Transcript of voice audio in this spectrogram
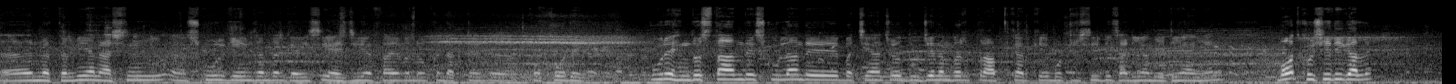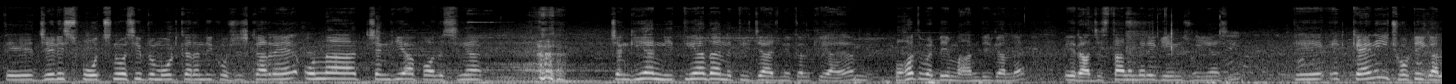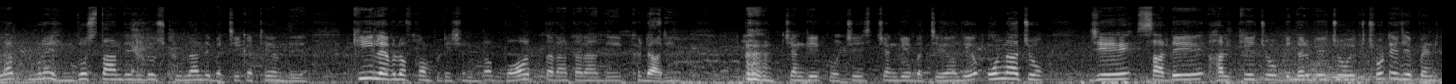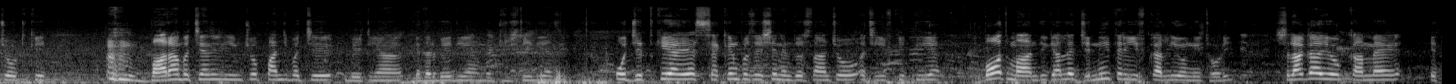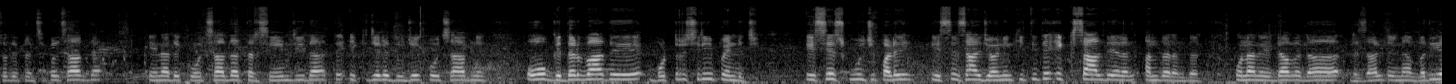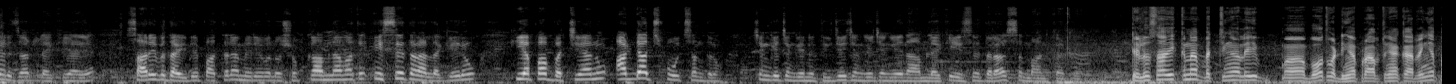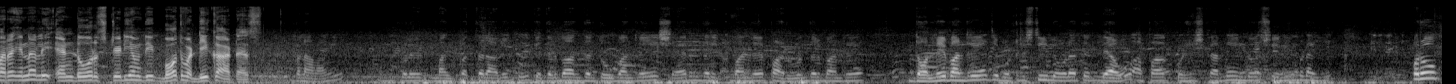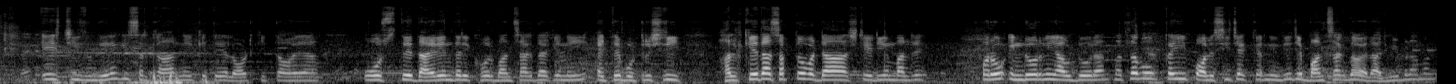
69ਵੀਂ national school games ਅੰਦਰ ਗਈ ਸੀ ਐਸਜੀਐਫਆਈ ਵੱਲੋਂ ਕੰਡਕਟਡ ਖੋ ਦੇ। ਪੂਰੇ ਹਿੰਦੁਸਤਾਨ ਦੇ ਸਕੂਲਾਂ ਦੇ ਬੱਚਿਆਂ ਚੋਂ ਦੂਜੇ ਨੰਬਰ ਪ੍ਰਾਪਤ ਕਰਕੇ ਬੁੱਟਰਸ਼ੀ ਦੀ ਸਾਡੀਆਂ ਬੇਟੀਆਂ ਆਈਆਂ ਨੇ। ਬਹੁਤ ਖੁਸ਼ੀ ਦੀ ਗੱਲ ਹੈ। ਤੇ ਜਿਹੜੀ ਸਪੋਰਟਸ ਨੂੰ ਅਸੀਂ ਪ੍ਰਮੋਟ ਕਰਨ ਦੀ ਕੋਸ਼ਿਸ਼ ਕਰ ਰਹੇ ਹਾਂ, ਉਹਨਾਂ ਚੰਗੀਆਂ ਪਾਲਿਸੀਆਂ ਚੰਗੀਆਂ ਨੀਤੀਆਂ ਦਾ ਨਤੀਜਾ ਅੱਜ ਨਿਕਲ ਕੇ ਆਇਆ। ਬਹੁਤ ਵੱਡੇ ਮਾਣ ਦੀ ਗੱਲ ਹੈ। ਇਹ ਰਾਜਸਥਾਨ ਅੰਦਰ ਇਹ ਗੇਮਸ ਹੋਈਆਂ ਸੀ। ਤੇ ਇਹ ਕਹਿਣੀ ਛੋਟੀ ਗੱਲ ਹੈ ਪੂਰੇ ਹਿੰਦੁਸਤਾਨ ਦੇ ਜਦੋਂ ਸਕੂਲਾਂ ਦੇ ਬੱਚੇ ਇਕੱਠੇ ਹੁੰਦੇ ਆ, ਕੀ ਲੈਵਲ ਆਫ ਕੰਪੀਟੀਸ਼ਨ ਹੁੰਦਾ? ਬਹੁਤ ਤਰ੍ਹਾਂ ਤਰ੍ਹਾਂ ਦੇ ਖਿਡਾਰੀ, ਚੰਗੇ ਕੋਚਸ ਚੰਗੇ ਬੱਚੇ ਆਉਂਦੇ ਉਹਨਾਂ ਚੋਂ ਜੇ ਸਾਡੇ ਹਲਕੇ ਚੋਂ, ਗਿੱਦੜਵੇ ਚੋਂ, ਇੱਕ ਛੋਟੇ ਜਿਹੇ ਪਿੰਡ ਚੋਂ ਉੱਠ ਕੇ 12 ਬੱਚਿਆਂ ਦੀ ਟੀਮ ਚੋਂ 5 ਬੱਚੇ ਬੇਟੀਆਂ ਗਿੱਦੜਵੇ ਦੀਆਂ, ਬੁੱਟਰਸ਼ਟੀ ਦੀਆਂ ਸੀ, ਉਹ ਜਿੱਤ ਕੇ ਆਏ ਸੈਕੰਡ ਪੋਜੀਸ਼ਨ ਹਿੰਦੁਸਤਾਨ ਚੋਂ ਅਚੀਵ ਕੀਤੀ ਹੈ ਬਹੁਤ ਮਾਣ ਦੀ ਗੱਲ ਹੈ ਜਿੰਨੀ ਤਾਰੀਫ ਕਰ ਲਈ ਉਨੀ ਥੋੜੀ ਸ਼ਲਾਘਾਯੋਗ ਕੰਮ ਹੈ ਇੱਥੋਂ ਦੇ ਪ੍ਰਿੰਸੀਪਲ ਸਾਹਿਬ ਦਾ, ਇਹਨਾਂ ਦੇ ਕੋਚ ਸਾਹਿਬ ਦਾ, ਤਰਸੇਮ ਜੀ ਦਾ ਤੇ ਇੱਕ ਜਿਹੜੇ ਦੂਜੇ ਕੋਚ ਸਾਹਿਬ ਨੇ, ਉਹ ਗਿੱਦੜਵਾ ਦੇ ਬੁੱਟਰਸ਼ਰੀ ਪਿੰਡ 'ਚ ਇਸੇ ਸਕੂਲ 'ਚ ਪੜ੍ਹੇ, ਇਸੇ ਸਾਲ ਜੁਆਇਨਿੰਗ ਕੀਤੀ ਤੇ 1 ਸਾਲ ਦੇ ਰਨ- ਅੰਦਰ ਅੰਦਰ ਉਹਨਾਂ ਨੇ ਏਡਾ ਵੱਡਾ ਰਿਜ਼ਲਟ ਇਹਨਾਂ ਵਧੀਆ ਰਿਜ਼ਲਟ ਲੈ ਕੇ ਆਏ ਆ। ਸਾਰੇ ਵਧਾਈ ਦੇ ਪਾਤਰ ਆ, ਮੇਰੇ ਵੱਲੋਂ ਸ਼ੁਭਕਾਮਨਾਵਾਂ ਤੇ ਇਸੇ ਤਰ੍ਹਾਂ ਲੱਗੇ ਰਹੋ ਕਿ ਆਪਾਂ ਬੱਚਿਆਂ ਨੂੰ ਅੱਡ ਅੱਡ ਸਪੋਰਟਸ ਅੰਦਰੋਂ ਚੰਗੇ ਚੰਗੇ ਨਤੀਜੇ ਚੰਗੇ ਚੰਗੇ ਇਨਾਮ ਲੈ ਕੇ ਇਸੇ ਤਰ੍ਹਾਂ ਸਨਮਾਨ ਕਰਦੇ ਰਹੋ ਢਿੱਲੋਂ ਸਾਹਿਬ ਇੱਕ ਨਾ ਬੱਚੀਆਂ ਲਈ ਅ, ਬਹੁਤ ਵੱਡੀਆਂ ਪ੍ਰਾਪਤੀਆਂ ਕਰ ਰਹੀਆਂ ਪਰ ਇਹਨਾਂ ਲਈ ਇਨਡੋਰ ਸਟੇਡੀਅਮ ਦੀ ਬਹੁਤ ਵੱਡੀ ਘਾਟ ਹੈ ਬਣਾਵਾਂਗੇ। ਉਹਨਾਂ ਕੋਲੇ ਮੰਗ ਪੱਤਰ ਆਵੇ ਕੋਈ ਗਿੱਦੜਬਾ ਅੰਦਰ ਦੋ ਬਣ ਰਹੇ ਆ, ਸ਼ਹਿਰ ਅੰਦਰ ਇੱਕ ਬਣ ਰਿਹਾ ਭਾਰੂ ਅੰਦਰ ਬਣ ਰਿਹਾ ਦੌਲੇ ਬਣ ਰਹੇ ਆ ਜੇ ਮੋਟਰਿਸਟੀ ਲੋੜ ਹੈ ਤੇ ਲਿਆਓ ਆਪਾਂ ਕੋਸ਼ਿਸ਼ ਕਰਦੇ ਹਾਂ ਇੰਡੋਰ ਸਟੇਡੀਅਮ ਬਣਾਈਏ। ਪਰ ਉਹ ਇਹ ਚੀਜ਼ ਹੁੰਦੀ ਹੈ ਨਾ ਕਿ ਸਰਕਾਰ ਨੇ ਕਿਤੇ ਅਲਾਟ ਕੀਤਾ ਹੋਇਆ ਉਸ ਦੇ ਦਾਇਰੇ ਅੰਦਰ ਇੱਕ ਹੋਰ ਬਣ ਸਕਦਾ ਕਿ ਨਹੀਂ? ਇੱਥੇ ਬੁੱਟਰਸ਼ਰੀ ਹਲਕੇ ਦਾ ਸਭ ਤੋਂ ਵੱਡਾ ਸਟੇਡੀਅਮ ਬਣ ਰਿਹਾ। ਪਰ ਉਹ ਇੰਡੋਰ ਨਹੀਂ ਆਊਟਡੋਰ ਆ। ਮਤਲਬ ਉਹ ਕਈ ਪਾਲਿਸੀ ਚੈੱਕ ਕਰਨੀ ਹੁੰਦੀ ਹੈ ਜੇ ਬਣ ਸਕਦਾ ਹੋਇਆ ਲਾਜ਼ਮੀ ਬਣਾਵਾਂਗੇ।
